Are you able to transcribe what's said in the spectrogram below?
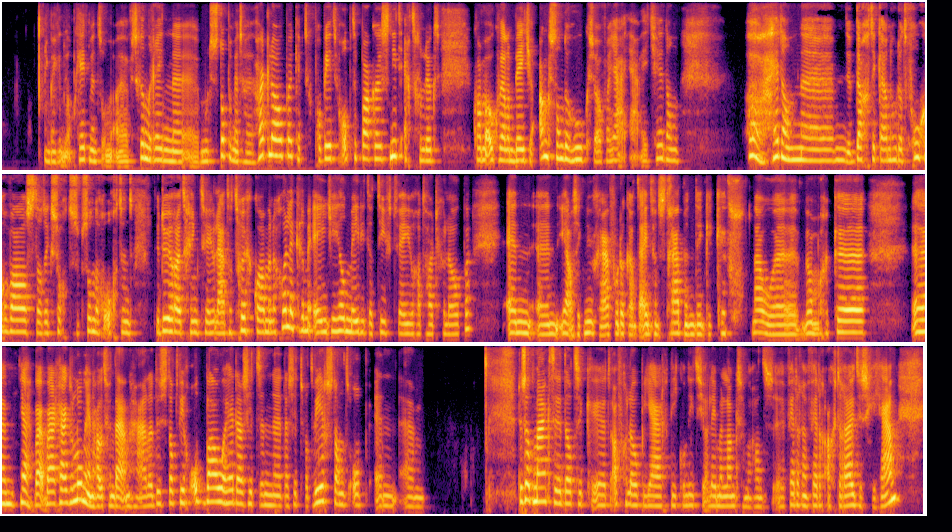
Ik ben op een gegeven moment om uh, verschillende redenen moeten stoppen met hardlopen. Ik heb het geprobeerd weer op te pakken. Is niet echt gelukt. Er kwam ook wel een beetje angst om de hoek. Zo van ja, ja weet je, dan Oh, hè, dan uh, dacht ik aan hoe dat vroeger was. Dat ik ochtends op zondagochtend de deur uit ging, twee uur later terugkwam. En dan gewoon lekker in mijn eentje, heel meditatief, twee uur had hard gelopen. En, en ja, als ik nu ga, voordat ik aan het eind van de straat ben, denk ik, pff, nou, uh, mag ik... Ja, waar, waar, ga ik de longinhoud vandaan halen? Dus dat weer opbouwen, hè, daar, zit een, daar zit wat weerstand op. En um, dus dat maakte dat ik eh, het afgelopen jaar die conditie alleen maar langzamerhand uh, verder en verder achteruit is gegaan.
